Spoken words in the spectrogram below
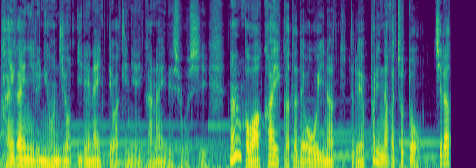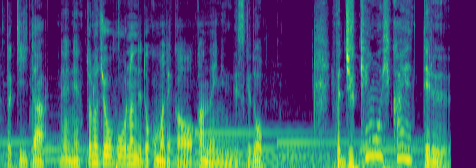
海外にいる日本人を入れないってわけにはいかないでしょうしなんか若い方で多いなって言ったらやっぱりなんかちょっとちらっと聞いた、ね、ネットの情報なんでどこまでかはわかんないんですけどやっぱ受験を控えてる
